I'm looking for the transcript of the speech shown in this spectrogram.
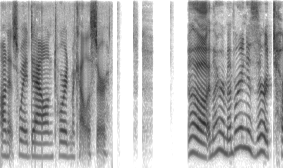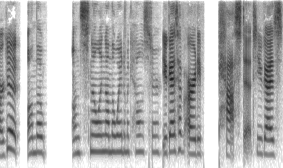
on its way down toward Macalester. uh, am I remembering? Is there a target on the on Snelling on the way to Macalester? You guys have already passed it. You guys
